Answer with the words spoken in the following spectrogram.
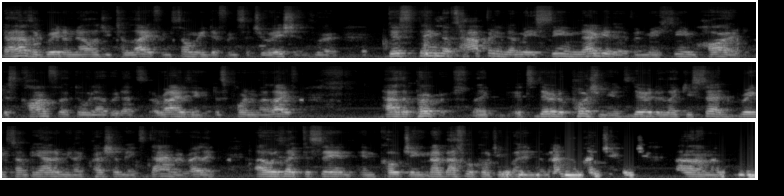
that has a great analogy to life in so many different situations where this thing that's happening that may seem negative and may seem hard, this conflict or whatever that's arising at this point in my life, has a purpose. Like it's there to push me. It's there to, like you said, bring something out of me. Like pressure makes diamond, right? Like I always like to say in, in coaching, not basketball coaching, but in the mental coaching, um,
